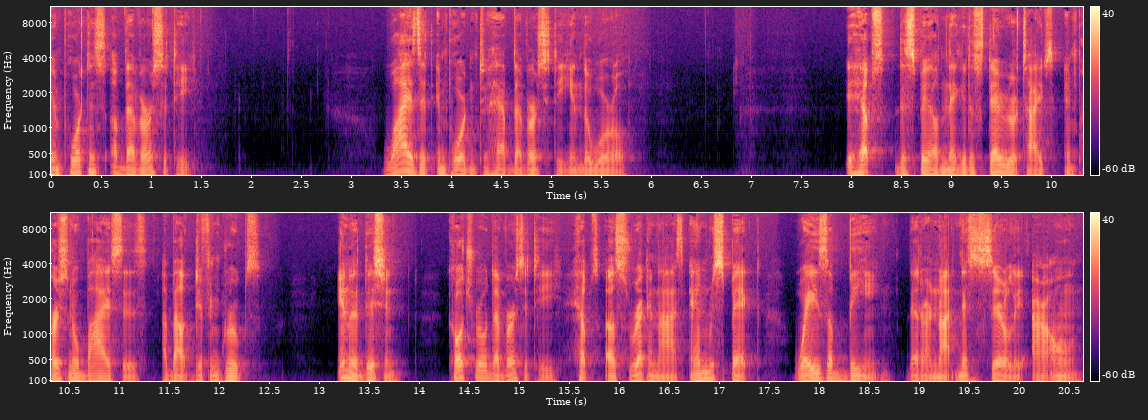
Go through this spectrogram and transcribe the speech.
importance of diversity. Why is it important to have diversity in the world? It helps dispel negative stereotypes and personal biases about different groups. In addition, cultural diversity helps us recognize and respect ways of being that are not necessarily our own.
